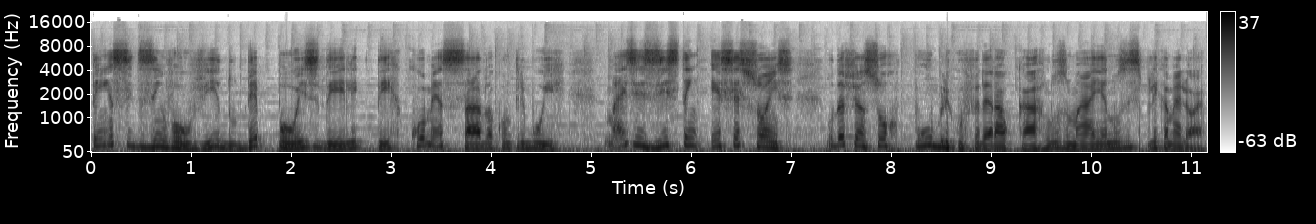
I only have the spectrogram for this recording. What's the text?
tenha se desenvolvido depois dele ter começado a contribuir. Mas existem exceções. O defensor público federal Carlos Maia nos explica melhor.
